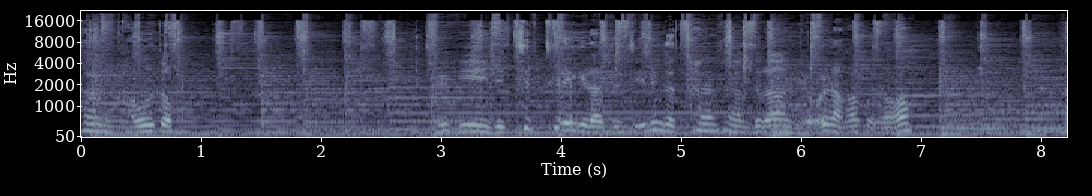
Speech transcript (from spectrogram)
성 가오도. 여기 이제 집트랙이라든지 이런 거 타는 사람들은 올라가고요. 아.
